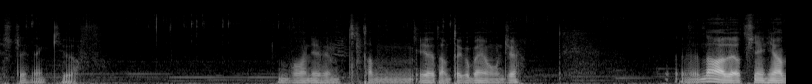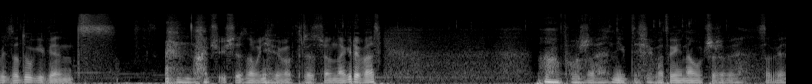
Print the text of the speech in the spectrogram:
jeszcze jeden kill off. Bo nie wiem co tam, ile tam tego będzie. Yy, no ale odcinek nie ma być za długi, więc... no, oczywiście znowu nie wiem, o której zacząłem nagrywać. O Boże, nigdy się chyba tego nie nauczę, żeby sobie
